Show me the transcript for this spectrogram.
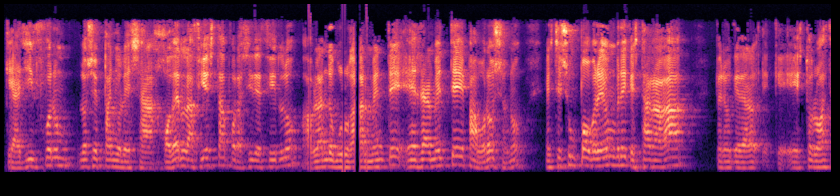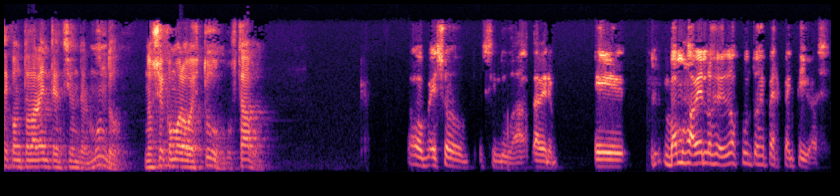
que allí fueron los españoles a joder la fiesta, por así decirlo, hablando vulgarmente, es realmente pavoroso, ¿no? Este es un pobre hombre que está gagá, pero que, esto lo hace con toda la intención del mundo. No sé cómo lo ves tú, Gustavo. Oh, eso, sin duda. A ver, eh, vamos a verlos desde dos puntos de perspectivas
